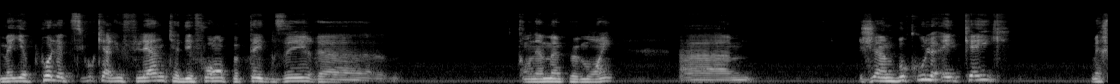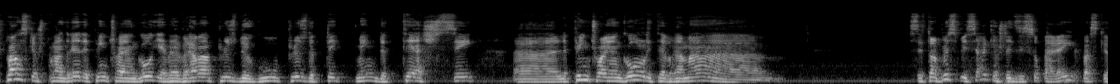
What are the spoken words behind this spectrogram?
mais il n'y a pas le petit goût cariophyllène que des fois on peut peut-être dire qu'on aime un peu moins. Euh, j'aime beaucoup le 8 Cake, mais je pense que je prendrais le Pink Triangle. Il y avait vraiment plus de goût, plus de peut-être même de THC. Euh, le Pink Triangle était vraiment... Euh, c'est un peu spécial que je te dis ça pareil, parce que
